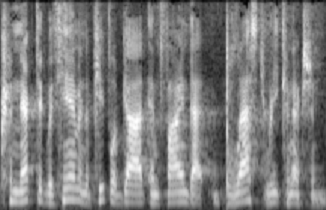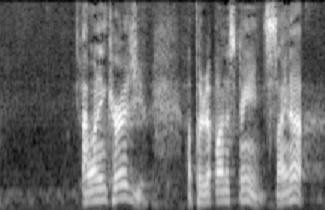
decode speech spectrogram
connected with Him and the people of God and find that blessed reconnection. I want to encourage you. I'll put it up on the screen. Sign up.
